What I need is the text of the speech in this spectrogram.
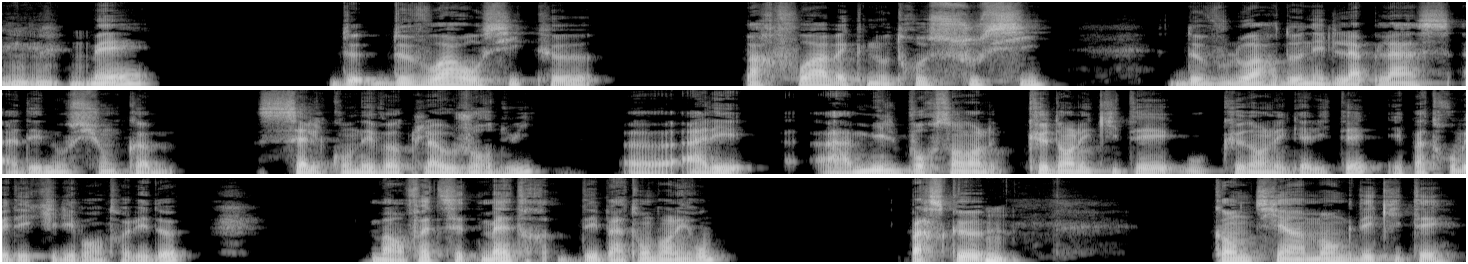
mmh, mmh, mmh. mais de, de voir aussi que parfois avec notre souci de vouloir donner de la place à des notions comme celles qu'on évoque là aujourd'hui, euh, aller à 1000% que dans l'équité ou que dans l'égalité et pas trouver d'équilibre entre les deux, bah en fait c'est de mettre des bâtons dans les roues. Parce que mmh. quand il y a un manque d'équité,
